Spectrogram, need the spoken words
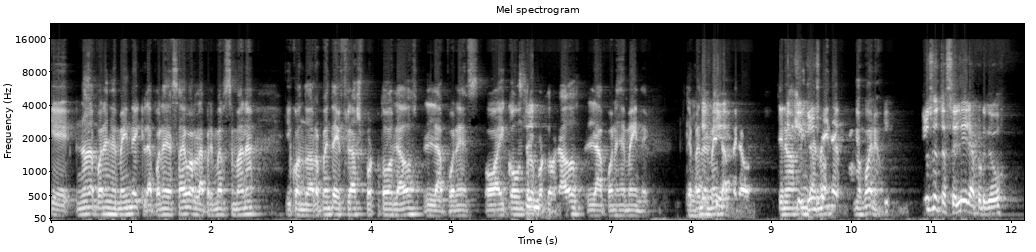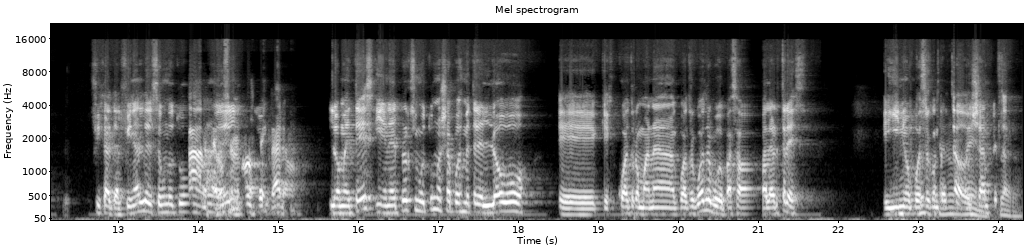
que no la pones de main deck, la pones de cyber la primera semana y cuando de repente hay flash por todos lados, la pones, o hay counter Sí. por todos lados, la pones de main deck. Depende Es del meta, pero tiene más pinta de porque es bueno. Incluso te acelera porque vos, fíjate, al final del segundo turno Ah, claro, él, el coste, claro. lo metes y en el próximo turno ya puedes meter el lobo, eh, que es 4 maná 4-4, porque pasa a valer 3. Y no puede ser contestado. ya. Claro.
